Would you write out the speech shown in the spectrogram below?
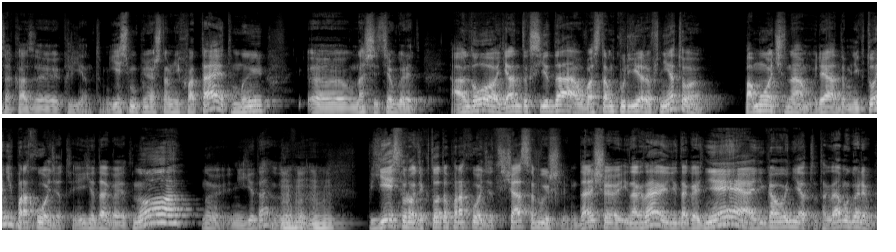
заказы клиентам. Если мы понимаем, что нам не хватает, мы, наша система говорит, алло, Яндекс Еда, у вас там курьеров нету? Помочь нам рядом никто не проходит. И еда говорит, но... Ну, не еда, uh-huh, есть вроде, кто-то проходит, сейчас вышли. Дальше иногда еда говорит, не, никого нету. Тогда мы говорим,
